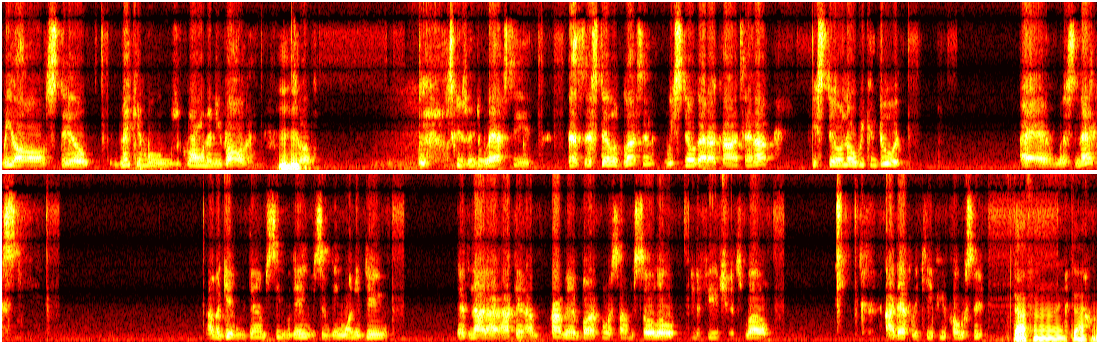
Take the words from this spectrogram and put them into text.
we all still making moves, growing and evolving. hmm So, excuse me, the way I see it, that's it's still a blessing. We still got our content up. We still know we can do it. And what's next? I'm gonna get with them, see what they see what they want to do. If not, I, I can. I'm probably embarking on something solo in the future as well. I definitely keep you posted Definitely, definitely.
